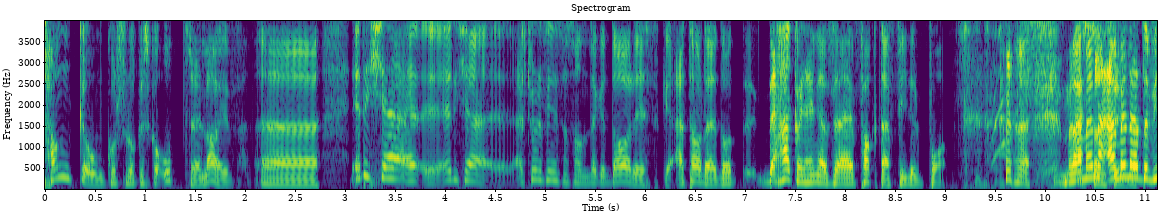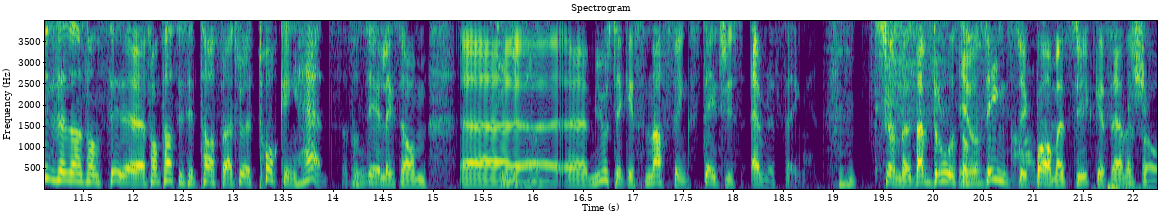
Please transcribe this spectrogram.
tanke om hvordan dere skal opptre live? Eh, er, det ikke, er det ikke Jeg tror det finnes en sånn legendarisk Jeg tar det nå Det her kan hende at det er fakta jeg finner på. men jeg mener, jeg mener at det finnes et sånn, sånn fantastisk sitat fra jeg tror det er Talking Heads, som sier liksom Music is nothing, stage is everything. Skjønner du? De dro så Jo. sinnssykt på med syke sceneshow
